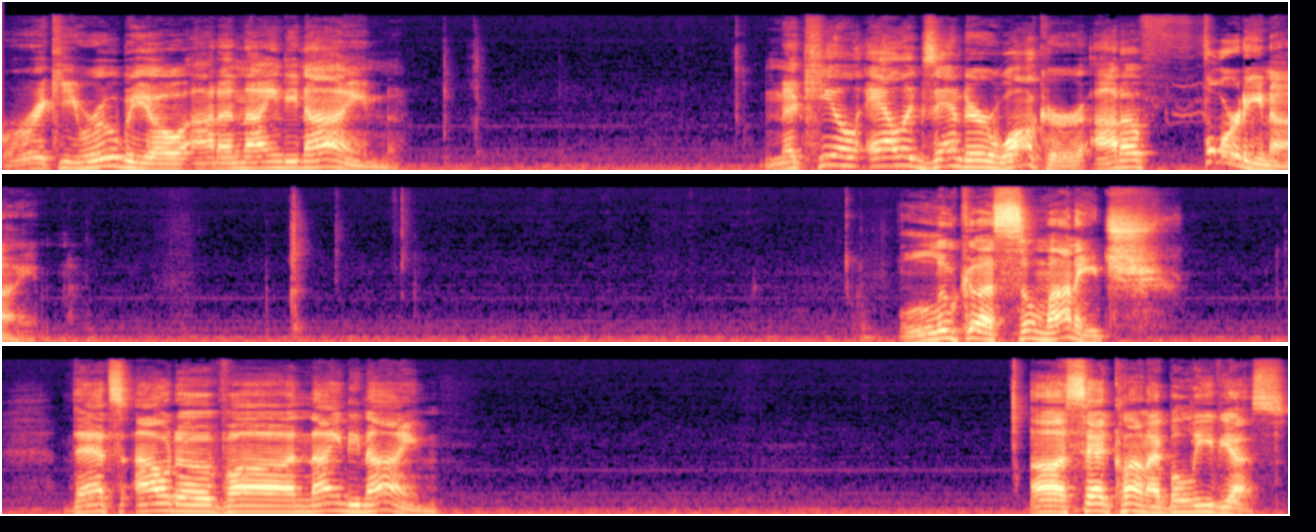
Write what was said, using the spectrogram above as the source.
Ricky Rubio out of 99. Nickeil Alexander Walker out of 49. Luka Samanic. That's out of uh, 99. Uh, Sad Clown, I believe yes.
